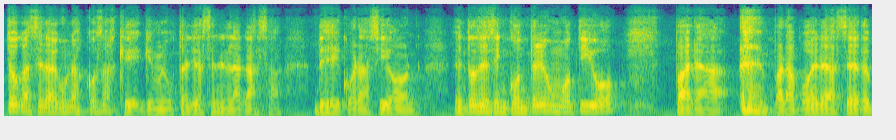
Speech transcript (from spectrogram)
tengo que hacer algunas cosas que, que, me gustaría hacer en la casa, de decoración. Entonces encontré un motivo para, para poder hacer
